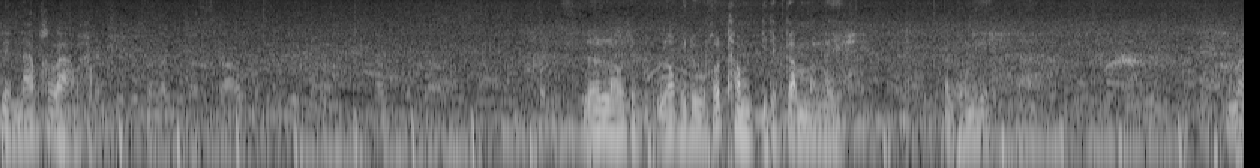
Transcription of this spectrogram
เล่นน้ำข้างล่างนะครับ แล้วเราจะลองไปดูเขาทำกิจกรรมอะไรกันตรงนี้นะสามา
